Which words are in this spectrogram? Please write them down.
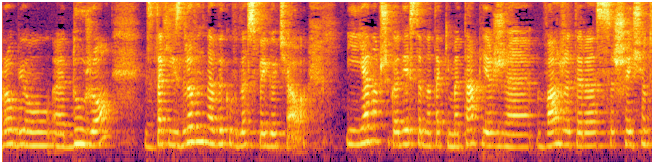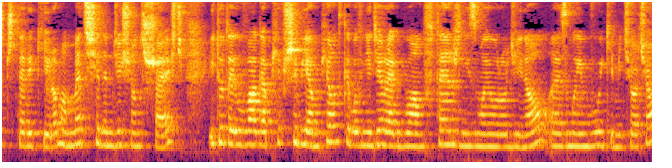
robią dużo z takich zdrowych nawyków dla swojego ciała. I ja na przykład jestem na takim etapie, że ważę teraz 64 kg, mam 1,76 m i tutaj uwaga, przybijam piątkę, bo w niedzielę jak byłam w tężni z moją rodziną, e, z moim wujkiem i ciocią,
